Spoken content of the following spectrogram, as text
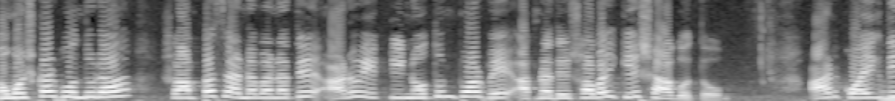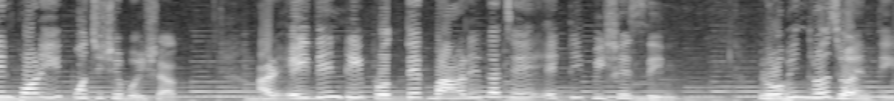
নমস্কার বন্ধুরা, সম্পাস রান্নাবান্নাতে আরও একটি নতুন পর্বে আপনাদের সবাইকে স্বাগত। আর কয়েকদিন পরই পঁচিশে বৈশাখ। আর এই দিনটি প্রত্যেক বাঙালির কাছে একটি বিশেষ দিন, রবীন্দ্র জয়ন্তী।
